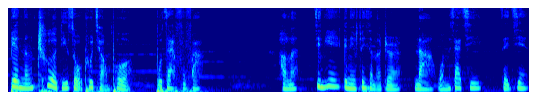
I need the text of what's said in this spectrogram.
便能彻底走出强迫，不再复发。好了，今天跟您分享到这儿，那我们下期再见。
